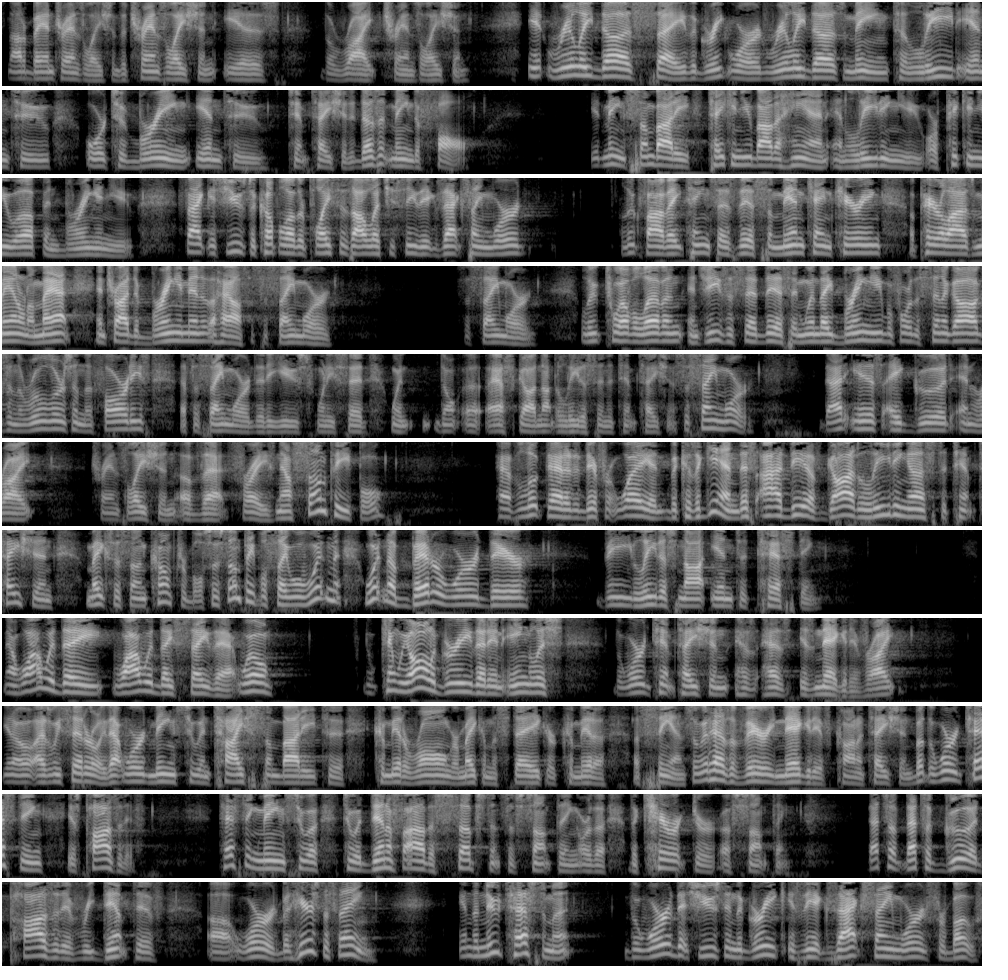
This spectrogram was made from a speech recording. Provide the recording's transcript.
It's not a bad translation. The translation is the right translation it really does say, the Greek word really does mean to lead into or to bring into temptation. It doesn't mean to fall. It means somebody taking you by the hand and leading you or picking you up and bringing you. In fact, it's used a couple other places. I'll let you see the exact same word. Luke 5:18 says this, some men came carrying a paralyzed man on a mat and tried to bring him into the house. It's the same word. It's the same word. Luke 12, 11, and Jesus said this, and when they bring you before the synagogues and the rulers and the authorities, that's the same word that he used when he said, when don't uh, ask God not to lead us into temptation. It's the same word. That is a good and right translation of that phrase. Now, some people have looked at it a different way, and because again, this idea of God leading us to temptation makes us uncomfortable. So some people say, well, wouldn't, wouldn't a better word there be lead us not into testing. Now, why would they why would they say that? Well, can we all agree that in English the word temptation has, has is negative, right? You know, as we said earlier, that word means to entice somebody to commit a wrong or make a mistake or commit a, a sin. So it has a very negative connotation. But the word testing is positive. Testing means to, uh, to identify the substance of something or the, the character of something. That's a, that's a good, positive, redemptive uh, word. But here's the thing in the New Testament, the word that's used in the Greek is the exact same word for both.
